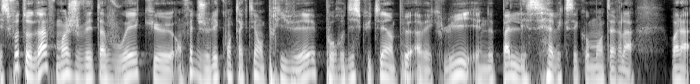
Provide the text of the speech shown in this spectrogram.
Et ce photographe, moi, je vais t'avouer que, en fait, je l'ai contacté en privé pour discuter un peu avec lui et ne pas le laisser avec ces commentaires-là. Voilà,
